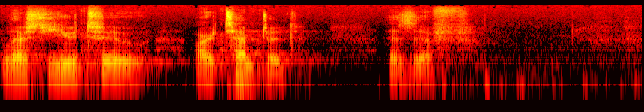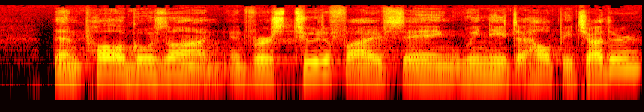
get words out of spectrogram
lest you too are tempted as if. Then Paul goes on in verse 2 to 5 saying, We need to help each other,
